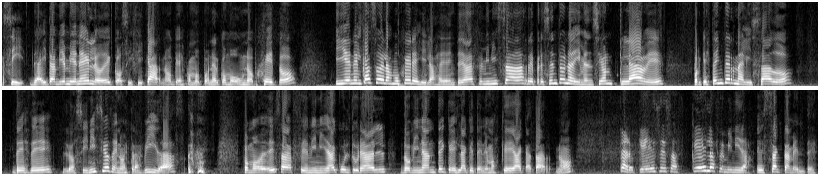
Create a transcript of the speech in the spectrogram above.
Sí, de ahí también viene lo de cosificar, ¿no? Que es como poner como un objeto. Y en el caso de las mujeres y las identidades feminizadas, representa una dimensión clave porque está internalizado desde los inicios de nuestras vidas, como de esa feminidad cultural dominante que es la que tenemos que acatar, ¿no? Claro, ¿qué es esa qué es la feminidad? Exactamente.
